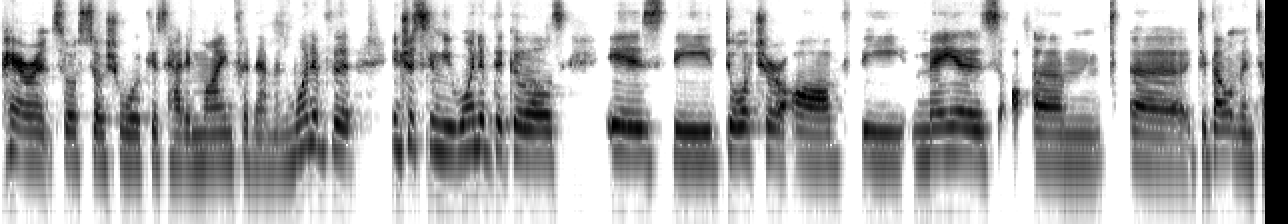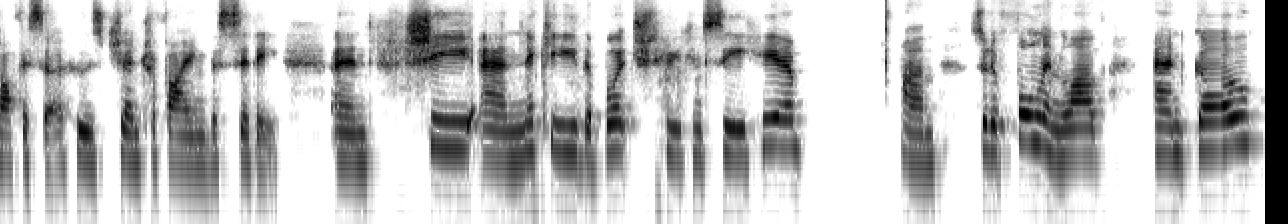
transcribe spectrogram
parents or social workers had in mind for them. And one of the, interestingly, one of the girls is the daughter of the mayor's um, uh, development officer who's gentrifying the city. And she and Nikki, the butch, who you can see here, um, sort of fall in love and go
